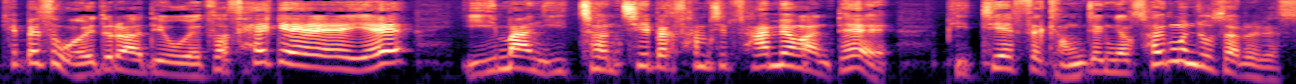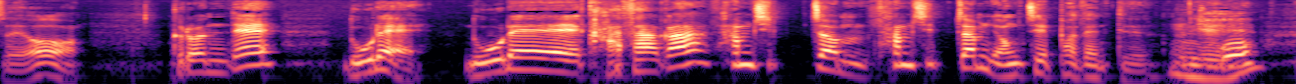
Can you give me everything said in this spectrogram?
KBS 월드 라디오에서 세계의 22,734명한테 BTS 경쟁력 설문조사를 했어요. 그런데 노래 노래 가사가 30점 30.07% 그리고 예.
